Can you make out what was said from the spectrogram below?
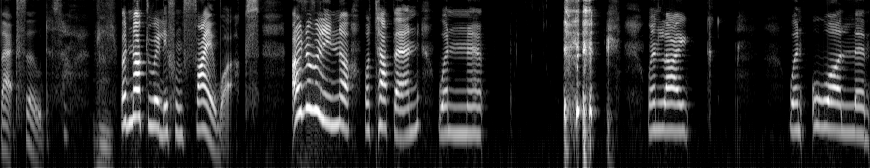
bad food. So. But not really from fireworks. I don't really know what happened when uh, when like when all um,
